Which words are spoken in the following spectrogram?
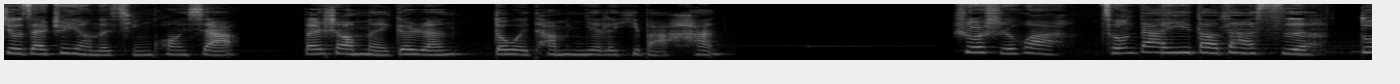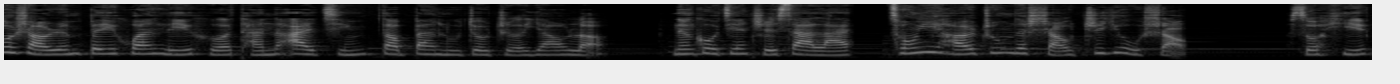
就在这样的情况下，班上每个人都为他们捏了一把汗。说实话，从大一到大四，多少人悲欢离合，谈的爱情到半路就折腰了，能够坚持下来，从一而终的少之又少。所以，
